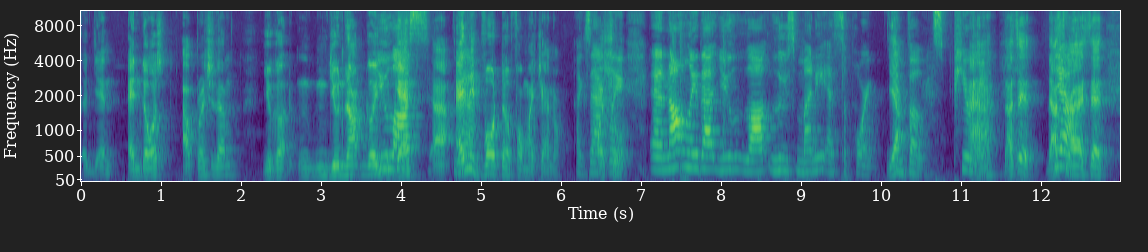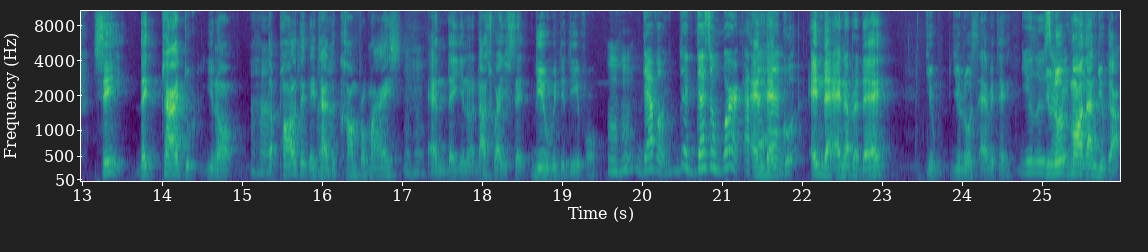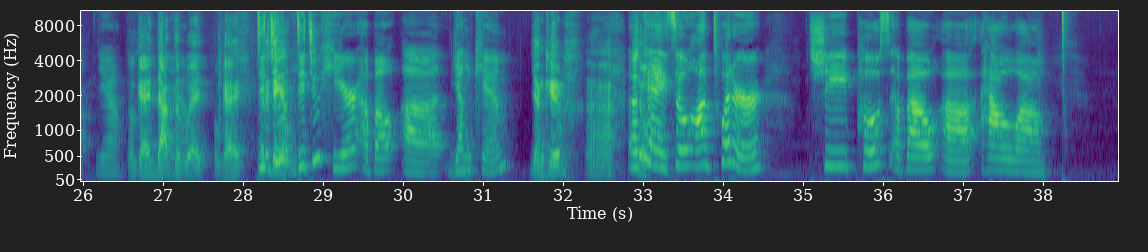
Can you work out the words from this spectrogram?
and, and endorse our president, you got you're not going You to lost, get uh, any yeah. voter for my channel. Exactly. sure. And not only that, you lo- lose money and support Yeah. and votes. Period. Uh-huh. That's it. That's Yeah. Why I said, see, they try to, you know, the politics, they try to compromise, Mm-hmm. and they, you know, that's why you said deal with the devil. Mhm. Devil. It doesn't work at And the then end. go, in the end of the day, you you lose everything. You lose You lose more than you got. Yeah. Okay, that's the way. Okay. Did Anything you else? did you hear about uh, Young Kim? Young Kim? Uh-huh. So- Okay, so, on Twitter, she posts about uh, how um,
